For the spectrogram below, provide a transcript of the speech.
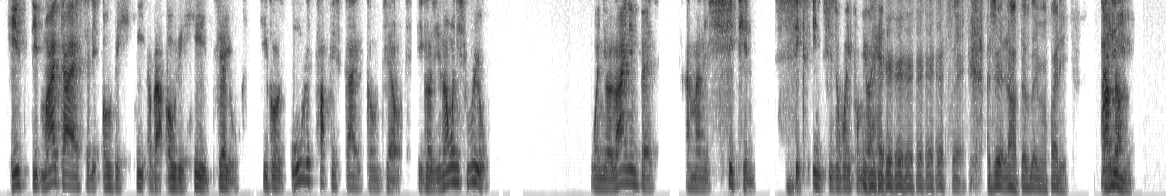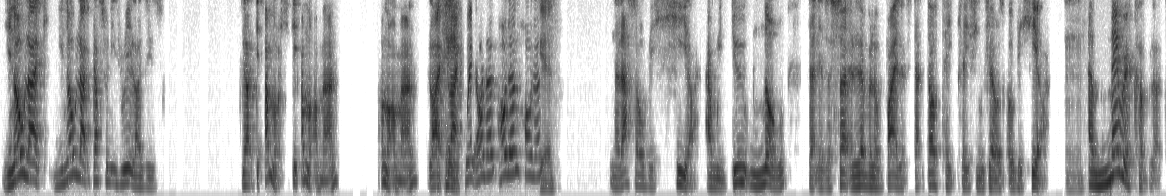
He's my guy said it over here about over here jail. He goes, all the toughest guys go jail. He goes, you know when it's real? When you're lying in bed and man is shitting six inches away from your head. Sorry, I shouldn't laugh. That's not even funny. Brother. You know, like you know, like that's when he realizes, like I'm not, I'm not a man. I'm not a man. Like, Okay. like, wait, hold on, hold on, hold on. Yeah. Now that's over here, and we do know that there's a certain level of violence that does take place in jails over here. Mm. America, blood.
